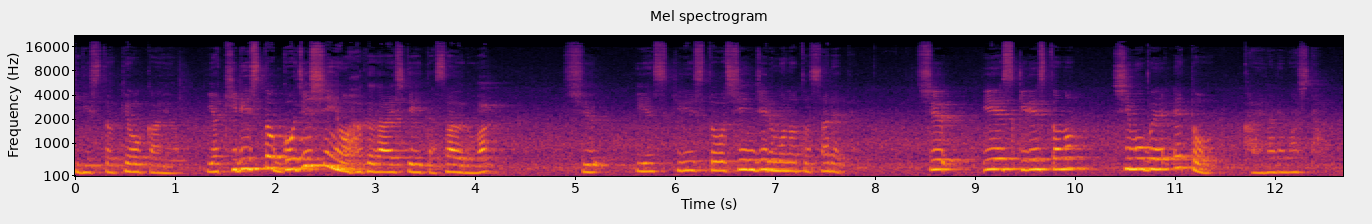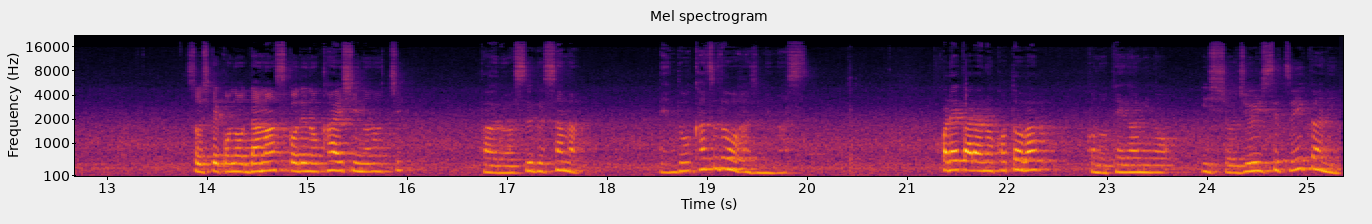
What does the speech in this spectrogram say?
キリスト教会をいやキリストご自身を迫害していたサウロは主イエス・キリストを信じる者とされて主イエス・キリストのしもべへと変えられました。そしてこのダマスコでの改心の後パウロはすぐさま伝道活動を始めます。これからのことはこの手紙の1章11節以下に語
